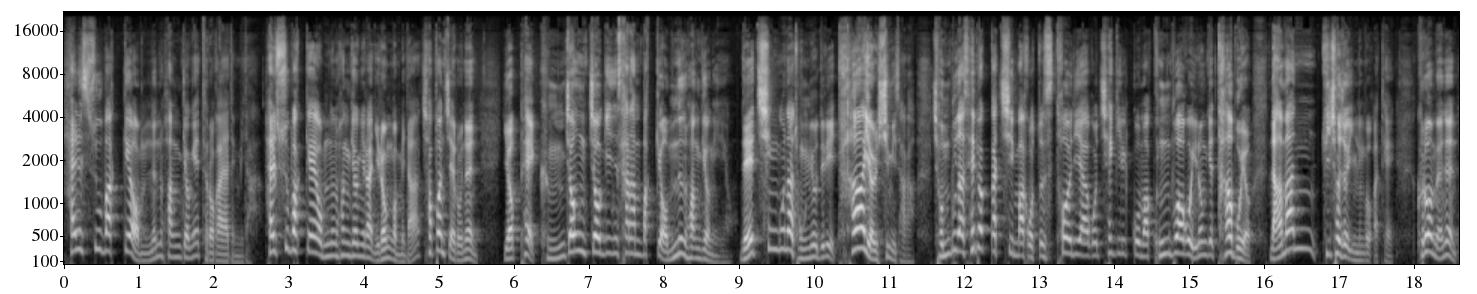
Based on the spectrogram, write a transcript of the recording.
할 수밖에 없는 환경에 들어가야 됩니다. 할 수밖에 없는 환경이란 이런 겁니다. 첫 번째로는 옆에 긍정적인 사람밖에 없는 환경이에요. 내 친구나 동료들이 다 열심히 살아. 전부 다 새벽같이 막 어떤 스터디하고 책 읽고 막 공부하고 이런 게 다 보여. 나만 뒤처져 있는 것 같아. 그러면은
